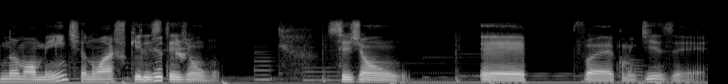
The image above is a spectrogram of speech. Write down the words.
normalmente. Eu não acho que eles estejam. Sejam. É, como é que diz? É,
